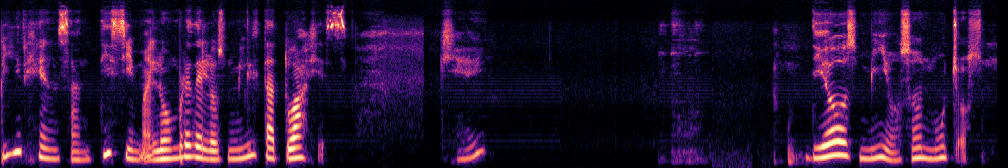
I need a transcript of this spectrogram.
Virgen Santísima, el hombre de los mil tatuajes. ¿Qué? Dios mío, son muchos.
